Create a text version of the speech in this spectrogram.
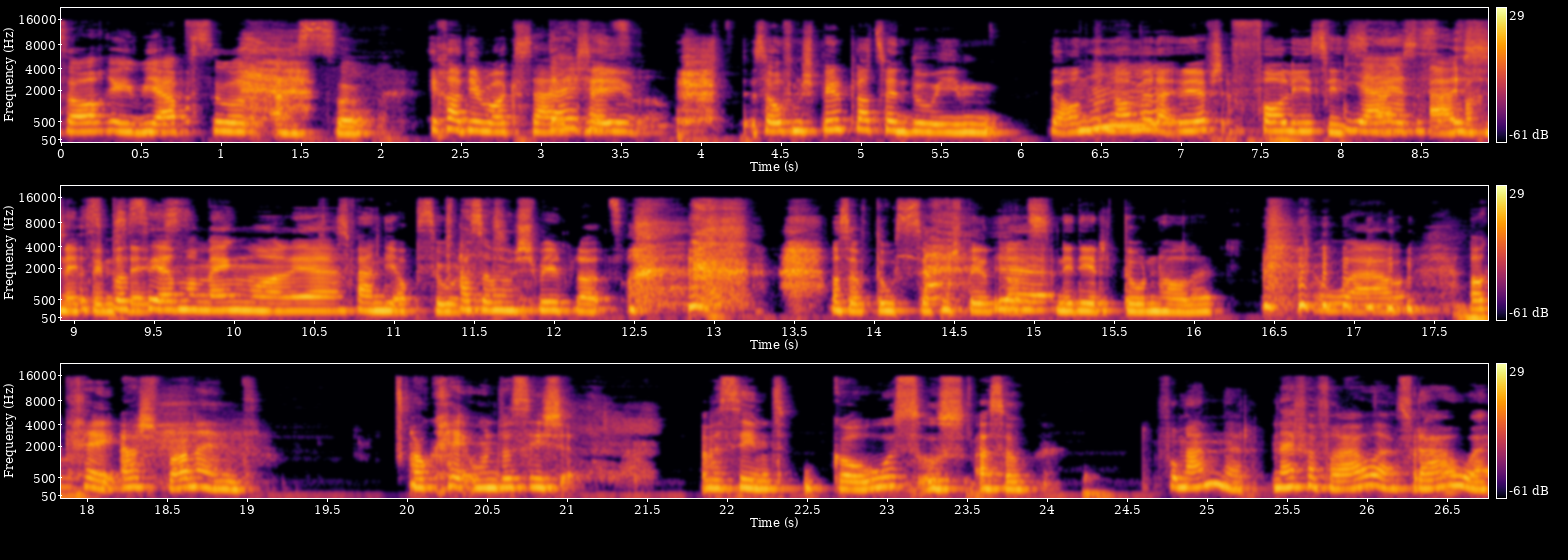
sorry, wie absurd. Ach so. Ich habe dir mal gesagt, hey, so auf dem Spielplatz, wenn du ihm den anderen Mhm. Namen rufst, voll easy. Ja, Sag's das, einfach ist, nicht das beim passiert Sex. mir manchmal, ja. Das fände ich absurd. Also dem Spielplatz. Also draussen auf dem Spielplatz, Ja. nicht in der Turnhalle. Wow. Okay, ah, spannend. Okay, und was ist, was sind Goals aus, also, Von Männern? nein, von Frauen? Frauen?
